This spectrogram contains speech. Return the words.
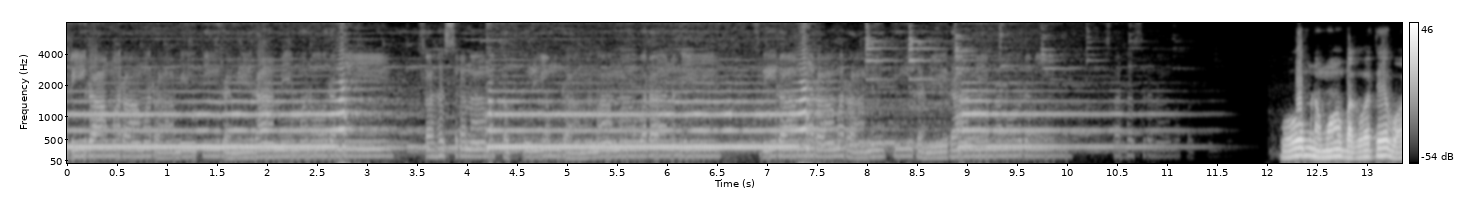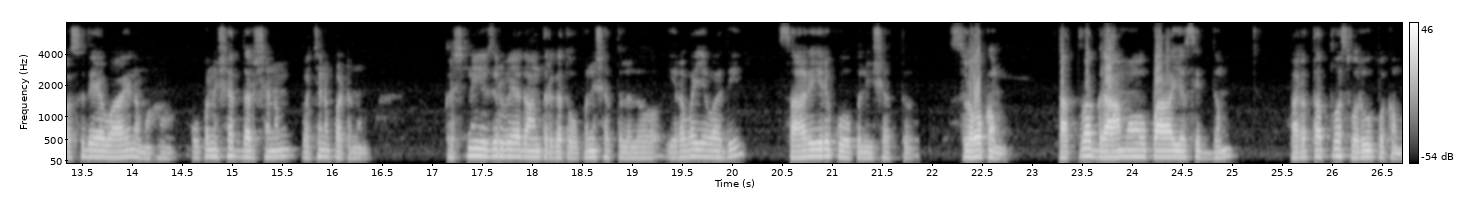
శ్రీరామ రామ రామేతి రమే రామే మనోరమే సహస్రనామ తత్తుల్యం రామనామ వరాననే శ్రీరామ రామ రామేతి రమే రామే మనోరమే ఓం నమో భగవతే వాసుదేవాయ నమ ఉపనిషత్ దర్శనం వచన పఠనం కృష్ణ యజుర్వేదాంతర్గత ఉపనిషత్తులలో ఇరవయవది శారీరక ఉపనిషత్తు శ్లోకం తత్వగ్రామోపాయ సిద్ధం పరతత్వ స్వరూపకం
